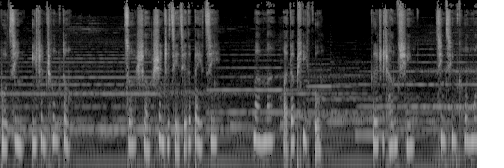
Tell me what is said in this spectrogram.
不禁一阵冲动。左手顺着姐姐的背肌，慢慢滑到屁股，隔着长裙，轻轻抠摸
